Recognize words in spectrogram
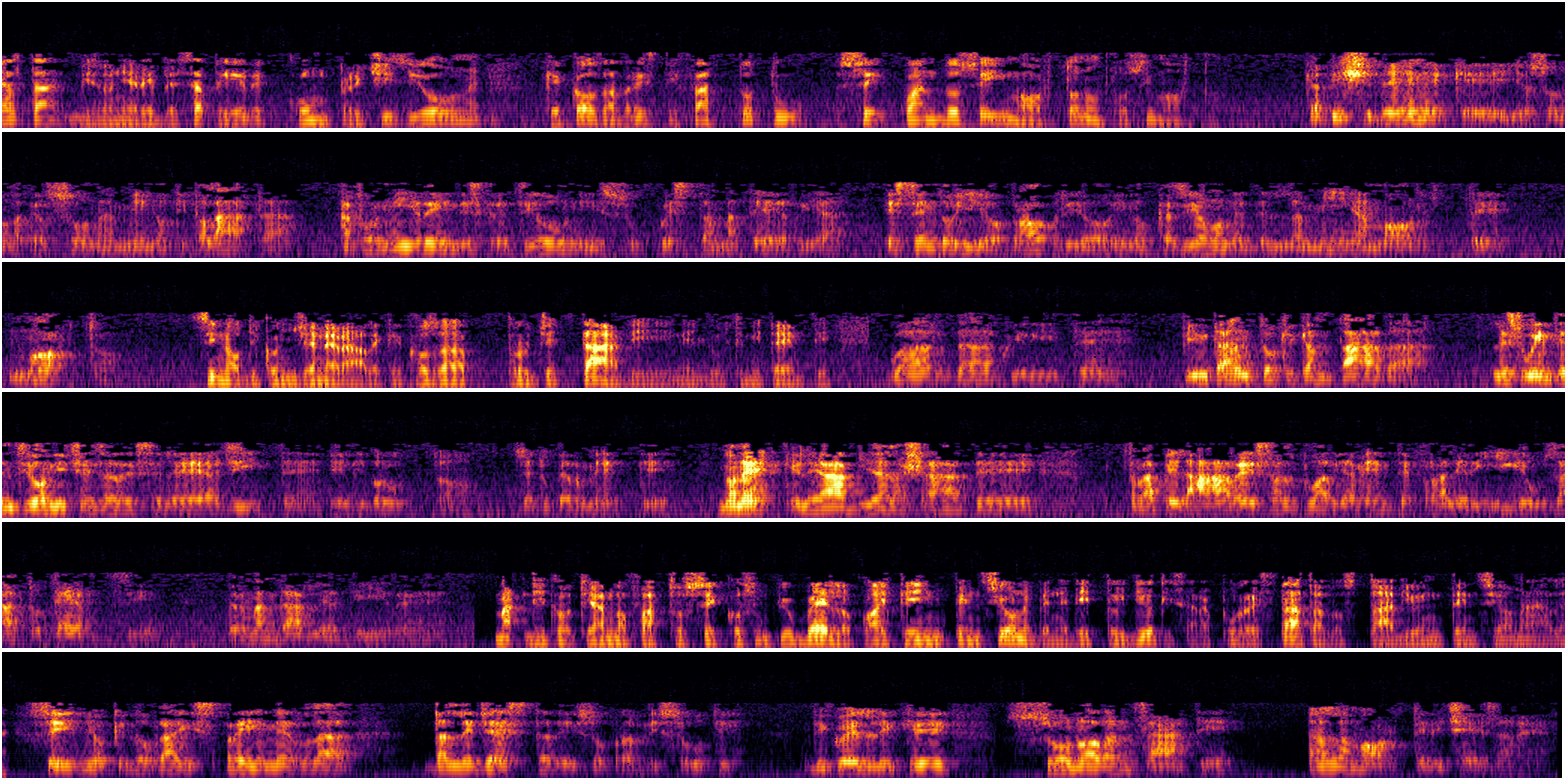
realtà bisognerebbe sapere con precisione che cosa avresti fatto tu se quando sei morto non fossi morto. Capisci bene che io sono la persona meno titolata a fornire indiscrezioni su questa materia, essendo io proprio in occasione della mia morte morto. Sì, no, dico in generale, che cosa progettavi negli ultimi tempi? Guarda, Quirite, fin tanto che campava, le sue intenzioni Cesare se le è agite, e di brutto, se tu permetti. Non è che le abbia lasciate trapelare saltuariamente fra le righe, usato terzi per mandarle a dire. Ma dico, ti hanno fatto secco sul più bello, qualche intenzione, benedetto Dio, ti sarà pur restata allo stadio intenzionale. Segno che dovrai spremerla dalle gesta dei sopravvissuti, di quelli che sono avanzati alla morte di Cesare.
